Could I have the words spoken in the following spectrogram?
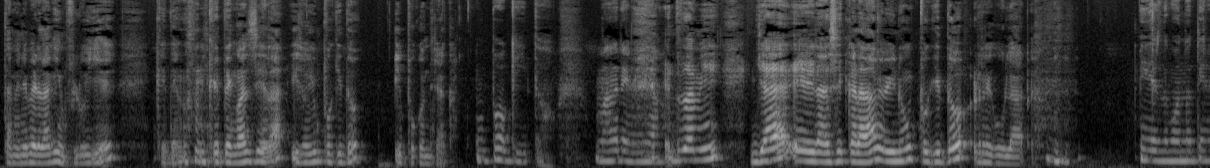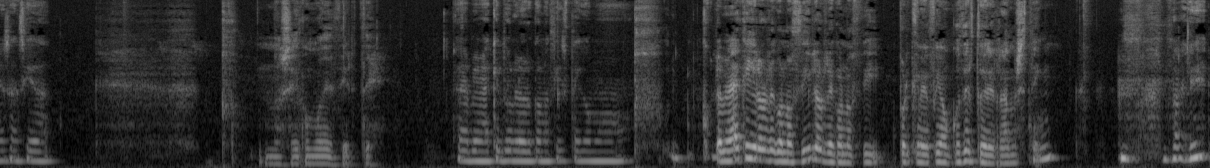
También es verdad que influye que tengo, que tengo ansiedad y soy un poquito hipocondriaca. Un poquito. Madre mía. Entonces a mí ya eh, la desescalada me vino un poquito regular. ¿Y desde cuándo tienes ansiedad? No sé cómo decirte. O sea, la primera vez que tú lo reconociste como... La primera vez que yo lo reconocí, lo reconocí porque me fui a un concierto de Rammstein. ¿Vale?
